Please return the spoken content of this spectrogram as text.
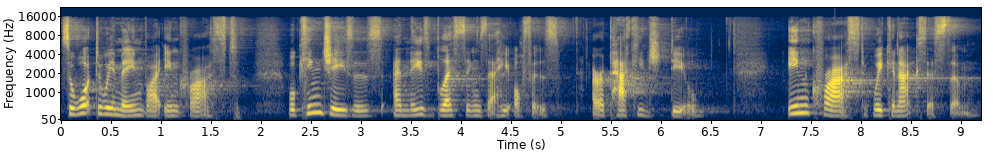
So, what do we mean by in Christ? Well, King Jesus and these blessings that he offers are a packaged deal. In Christ, we can access them.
